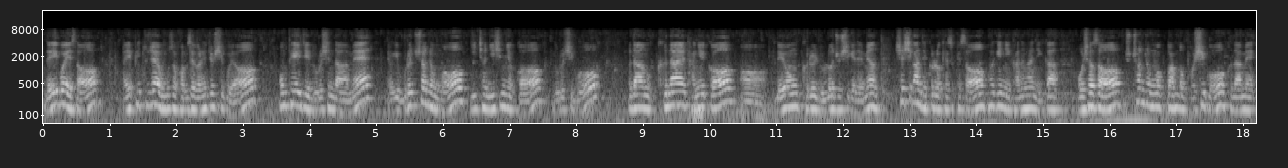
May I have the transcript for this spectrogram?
네이버에서 AP투자연구소 검색을 해주시고요. 홈페이지 누르신 다음에 여기 무료 추천 종목 2020년 거 누르시고 그 다음 그날 당일 거 어, 내용 글을 눌러주시게 되면 실시간 댓글로 계속해서 확인이 가능하니까 오셔서 추천 종목도 한번 보시고 그 다음에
